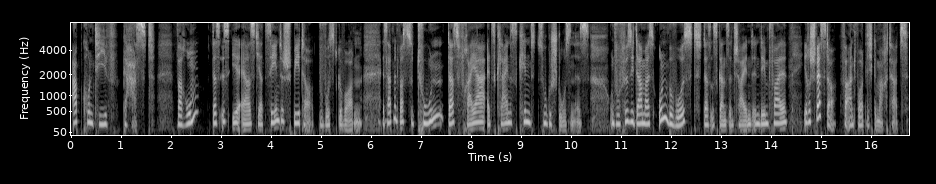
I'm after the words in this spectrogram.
abgrundtief gehasst. Warum? Das ist ihr erst Jahrzehnte später bewusst geworden. Es hat mit was zu tun, dass Freya als kleines Kind zugestoßen ist und wofür sie damals unbewusst, das ist ganz entscheidend in dem Fall, ihre Schwester verantwortlich gemacht hat.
